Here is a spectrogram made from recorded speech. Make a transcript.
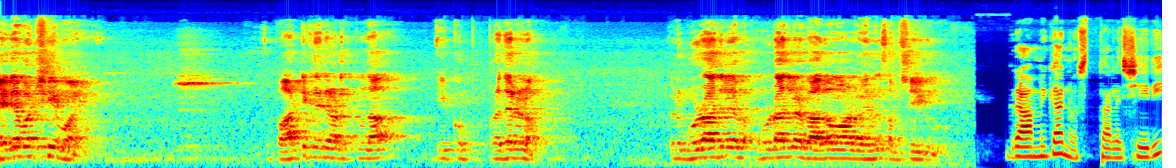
ഏകപക്ഷീയമായി. പാർട്ടിക്കെതിരെ നടത്തുന്ന ഈ പ്രചരണം ഒരു ഗൂഢാചര ഗൂഢാചര ഭാഗമാണോ എന്ന് സംശയിക്കുന്നു. ഗ്രാമിക ന്യൂസ് തലശ്ശേരി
